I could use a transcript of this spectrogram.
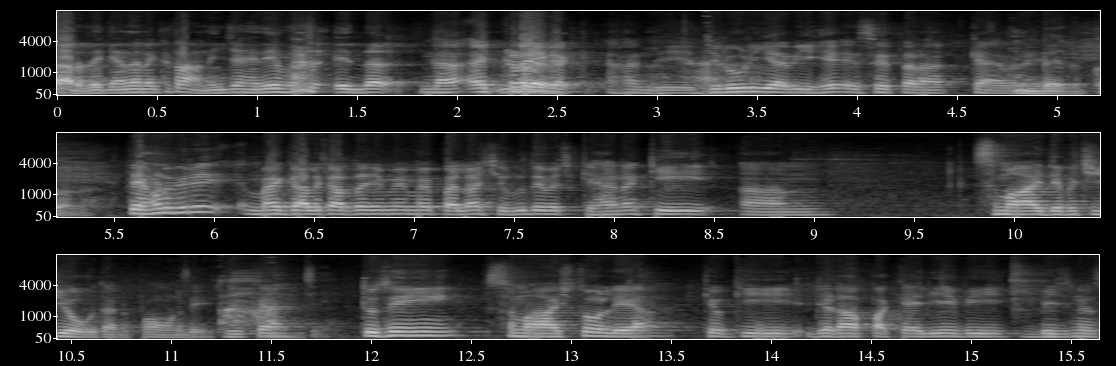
ਘਰ ਦੇ ਕਹਿੰਦੇ ਨੇ ਘਟਾਣੀ ਚਾਹੀਦੀ ਬਟ ਇਧਰ ਨਾ ਇਕਣਾ ਹੀ ਹਾਂਜੀ ਜ਼ਰੂਰੀ ਆ ਵੀ ਇਹ ਇਸੇ ਤਰ੍ਹਾਂ ਕਾਇਮ ਰਹੇ ਬਿਲਕੁਲ। ਤੇ ਹੁਣ ਵੀਰੇ ਮੈਂ ਗੱਲ ਕਰਦਾ ਜਿਵੇਂ ਮੈਂ ਪਹਿਲਾਂ ਸ਼ੁਰੂ ਦੇ ਵਿੱਚ ਕਿਹਾ ਨਾ ਕਿ ਸਮਾਜ ਦੇ ਵਿੱਚ ਯੋਗਦਾਨ ਪਾਉਣ ਦੇ ਠੀਕ ਹੈ? ਤੁਸੀਂ ਸਮਾਜ ਤੋਂ ਲਿਆ ਕਿਉਂਕਿ ਜਿਹੜਾ ਆਪਾਂ ਕਹਿ ਲਈਏ ਵੀ ਬਿਜ਼ਨਸ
